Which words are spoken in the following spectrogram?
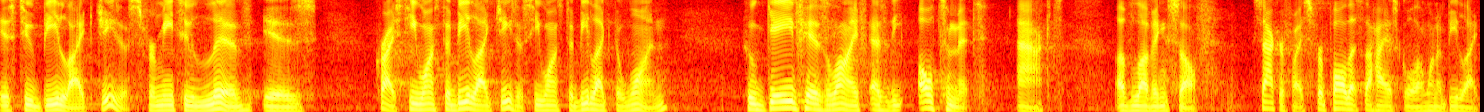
is to be like Jesus. For me to live is Christ. He wants to be like Jesus. He wants to be like the one who gave his life as the ultimate act of loving self sacrifice. For Paul, that's the highest goal. I want to be like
